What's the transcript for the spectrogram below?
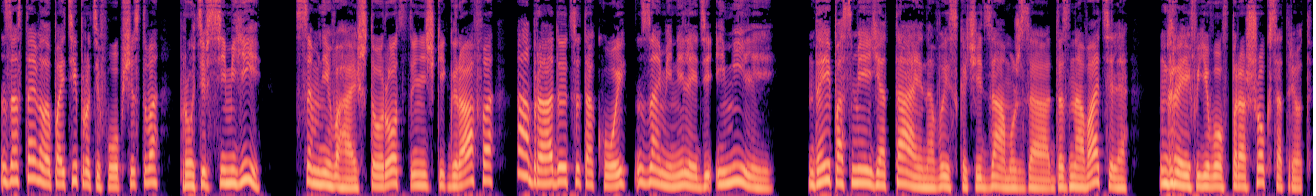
заставила пойти против общества, против семьи. Сомневаюсь, что родственнички графа обрадуются такой замене леди Эмилии. Да и посмея я тайно выскочить замуж за дознавателя, Грейв его в порошок сотрет.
